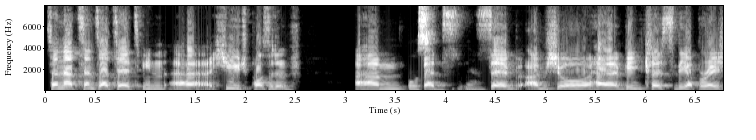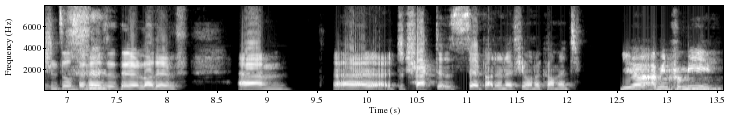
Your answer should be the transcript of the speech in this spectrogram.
So in that sense, I'd say it's been a huge positive. Um, awesome. But yeah. Seb, I'm sure, uh, being close to the operations, also knows that there are a lot of um, uh, detractors. Seb, I don't know if you want to comment. Yeah, I mean, for me,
